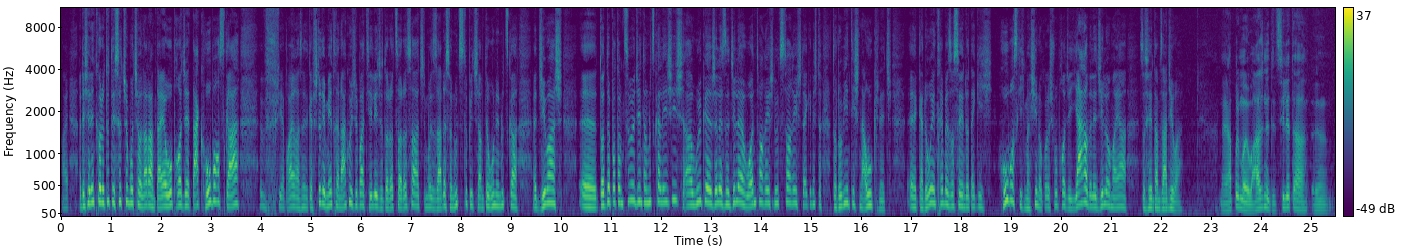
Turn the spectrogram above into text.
A když je netko do tuté sečomoče hľadám, tá je oproče tak hoborská, je pravi raz netko 4 metre nakužebať, je leže to docela docela, či môže zade so nucstupiť, tam to hune nucka dživaš, to te potom celý deň tam nucka ležíš a vúlke železné džile, vontvaríš, nuctvaríš, tak nešto, to dobím tiež naukneč. Kado je treba zase do takých hoborských mašinok, když oproče jara veľa džilov maja, zase tam zadživa. Na, napoľ moje vážne, tie cíleta, e,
